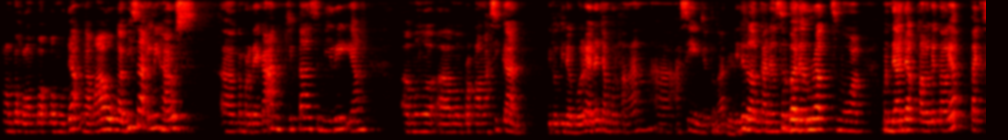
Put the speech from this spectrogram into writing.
kelompok-kelompok pemuda nggak mau nggak bisa. Ini harus eh, kemerdekaan kita sendiri yang menge- eh, memproklamasikan. Gitu tidak boleh ada campur tangan eh, asing gitu kan. Jadi dalam keadaan serba darurat semua mendadak. Kalau kita lihat teks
